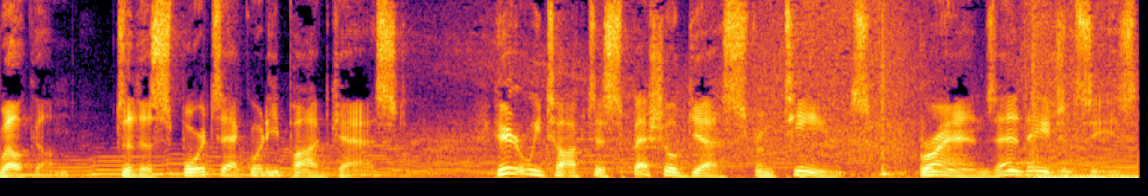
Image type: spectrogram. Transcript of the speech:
Welcome to the Sports Equity Podcast. Here we talk to special guests from teams, brands, and agencies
